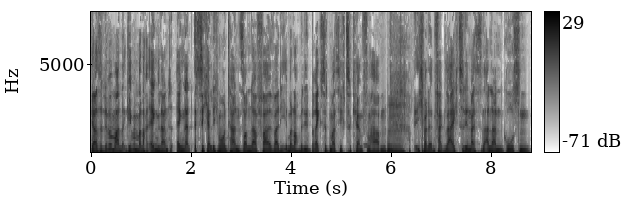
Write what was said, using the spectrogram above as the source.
Ja, also gehen wir mal, gehen wir mal nach England. England ist sicherlich momentan ein Sonderfall, weil die immer noch mit dem Brexit massiv zu kämpfen haben. Mhm. Ich meine, im Vergleich zu den meisten anderen großen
